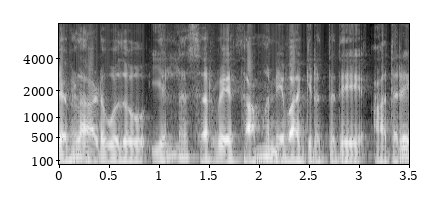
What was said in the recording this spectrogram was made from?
ಜಗಳ ಆಡುವುದು ಎಲ್ಲ ಸರ್ವೇ ಸಾಮಾನ್ಯವಾಗಿರುತ್ತದೆ. ಆದರೆ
